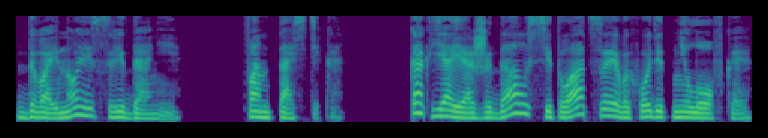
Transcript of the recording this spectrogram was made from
Двойное свидание. Фантастика. Как я и ожидал, ситуация выходит неловкая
